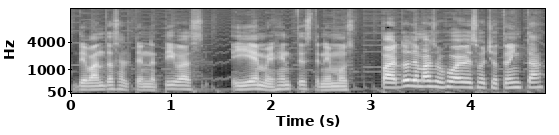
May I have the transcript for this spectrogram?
de bandas alternativas y emergentes. Tenemos para el 2 de marzo jueves 8.30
